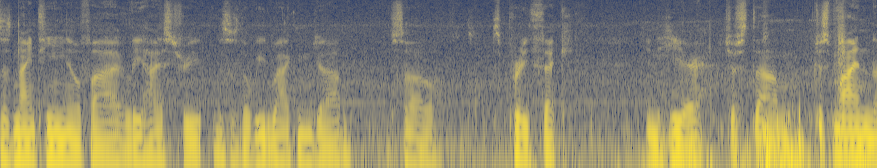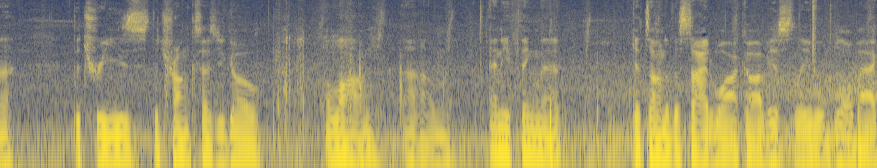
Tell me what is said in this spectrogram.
is 1905 Lehigh Street. This is the weed whacking job. So it's pretty thick in here. Just um, just mind the the trees, the trunks as you go along. Um, anything that gets onto the sidewalk obviously will blow back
